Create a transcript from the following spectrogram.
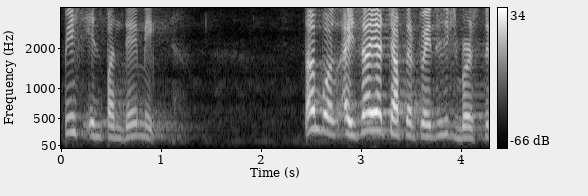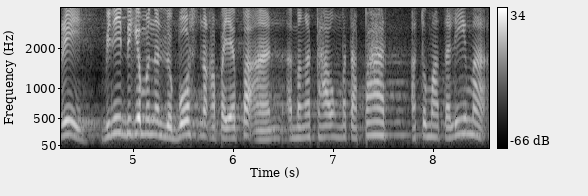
Peace in pandemic. Tapos, Isaiah chapter 26 verse 3, binibigyan mo ng lubos na kapayapaan ang mga taong matapat at tumatalima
